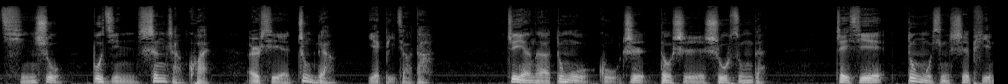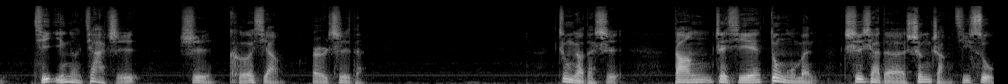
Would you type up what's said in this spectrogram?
禽畜不仅生长快，而且重量也比较大。这样的动物骨质都是疏松的。这些动物性食品其营养价值是可想而知的。重要的是，当这些动物们吃下的生长激素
